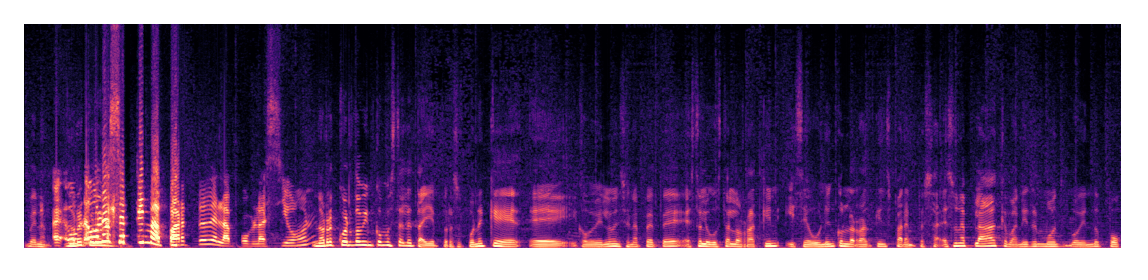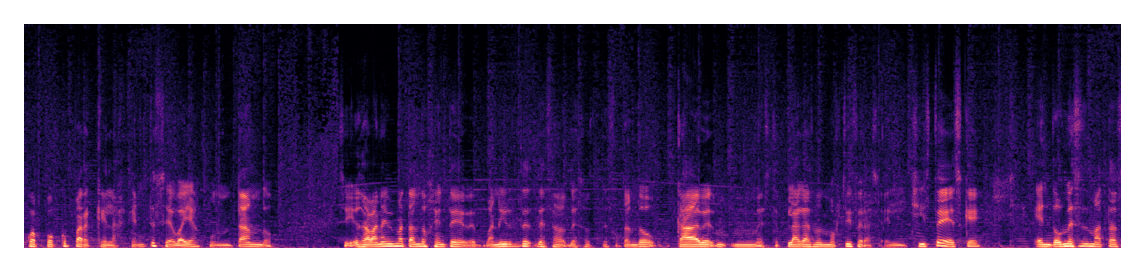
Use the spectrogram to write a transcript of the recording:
bueno, Eh, no una, recuerdo, una séptima parte de la población. no recuerdo bien cómo está el detalle, pero supone que, eh, como bien lo menciona Pepe, esto le gusta a los Ratkins y se unen con los Ratkins para empezar. Es una plaga que van a ir mo- moviendo poco a poco para que la gente se vaya juntando. Sí, o sea, van a ir matando gente, van a ir de- desa- desa- desatando cada vez mm, este, plagas más mortíferas. El chiste es que en dos meses matas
